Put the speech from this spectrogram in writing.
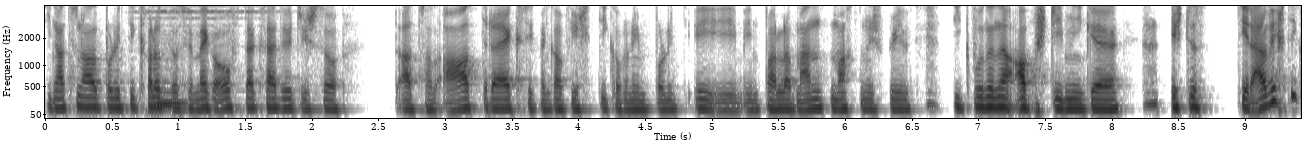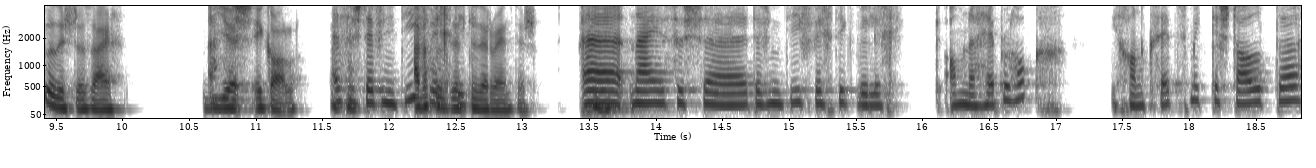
die nationale Politik anschaut, Mhm. was ja mega oft auch gesagt wird, ist so, die Anzahl Anträge ist mega wichtig, aber im, äh, im Parlament macht zum Beispiel die gewonnenen Abstimmungen. Ist das dir auch wichtig oder ist das eigentlich Es wie ist- egal? Es ist definitiv Einfach, weil du es jetzt wichtig. nicht erwähnt hast. Äh, nein, es ist äh, definitiv wichtig, weil ich an einem Hebel hocke. Ich kann Gesetze mitgestalten.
